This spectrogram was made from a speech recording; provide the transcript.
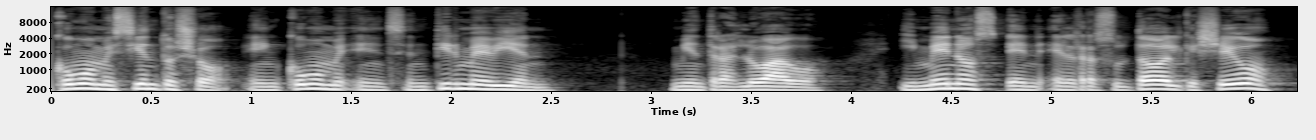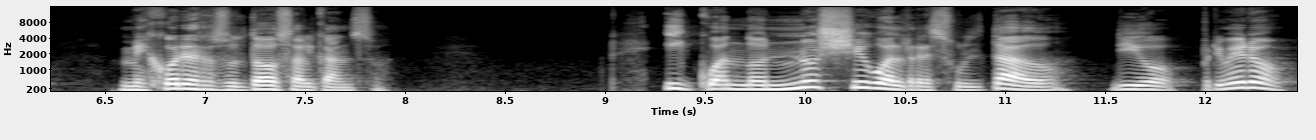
cómo me siento yo, en cómo me, en sentirme bien mientras lo hago y menos en el resultado al que llego, mejores resultados alcanzo. Y cuando no llego al resultado, digo, primero,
